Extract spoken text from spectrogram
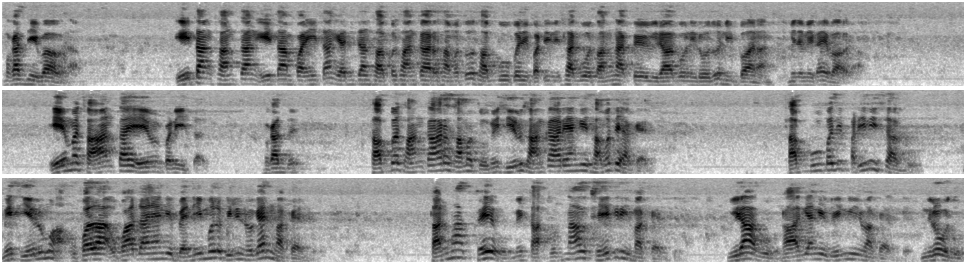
මොකක්ද මේ භාවනාව? ඒතං සන්තං ඒතං පණීතං යදිතං සබ්බ සංඛාර සමතෝ සබ්බූපදී පටිනිසග්ගෝ තණ්හක්කේ විරාගෝ නිරෝධෝ නිබ්බානං මෙන්න මේකයි භාවනාව එහෙම සාන්තයි එහෙම පණීතයි මොකද්ද සබ්බ සංඛාර සමතෝ මේ සියලු සංඛාරයන්ගේ සමතයක් ඇති. සබ්බූපදී පරිනිස්සග්ගෝ මේ සියලුම උපාදානයන්ගේ බැඳීම් වල පිළි නොගැන්මක් ඇද්ද. තණ්හා ක්‍රයෝ මේ තෘෂ්ණාව ක්ෂය කිරීමක් ඇද්ද. විරාගෝ රාගයන්ගේ වෙන්වීමක් ඇද්ද. නිරෝධෝ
